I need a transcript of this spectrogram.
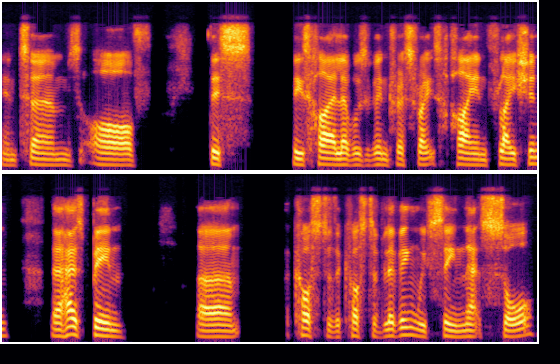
in terms of this these higher levels of interest rates, high inflation. There has been um, cost of the cost of living. We've seen that soar.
